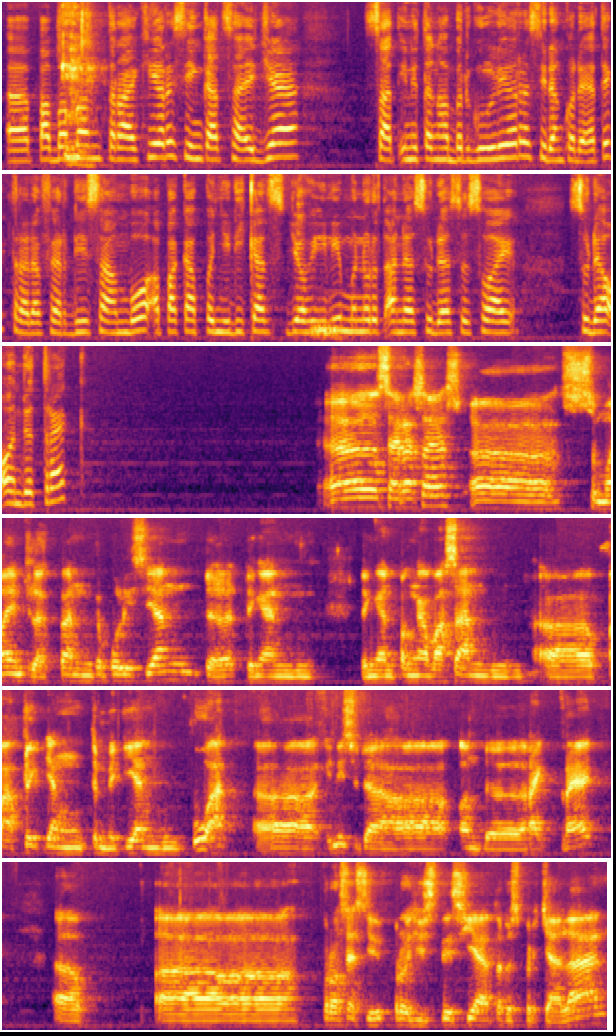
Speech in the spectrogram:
Pak Bambang terakhir singkat saja. Saat ini tengah bergulir sidang kode etik terhadap Verdi Sambo, apakah penyidikan sejauh ini menurut anda sudah sesuai, sudah on the track? Uh, saya rasa uh, semua yang dilakukan kepolisian de dengan dengan pengawasan uh, publik yang demikian kuat uh, ini sudah on the right track. Uh, uh, proses pro justisia terus berjalan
